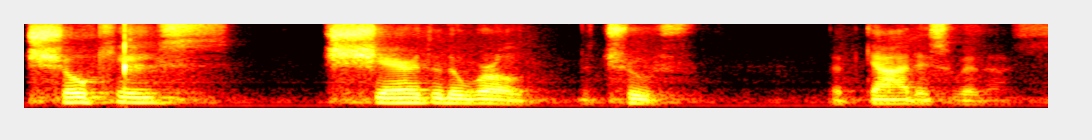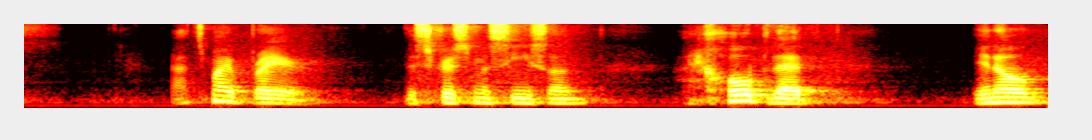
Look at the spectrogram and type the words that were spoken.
showcase, share to the world the truth that God is with us. That's my prayer this Christmas season. I hope that, you know,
